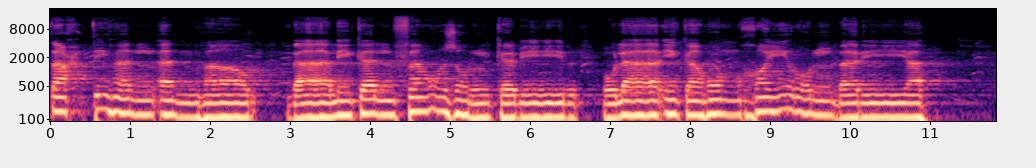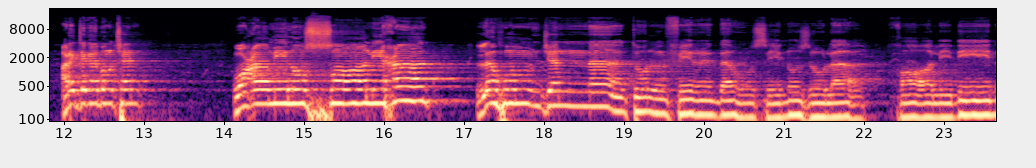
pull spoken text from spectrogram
تحتها الأنهار. ذلك الفوز الكبير. أولئك هم خير البرية. أرجع بولشن وعملوا الصالحات لهم جنات الفردوس نزلا خالدين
